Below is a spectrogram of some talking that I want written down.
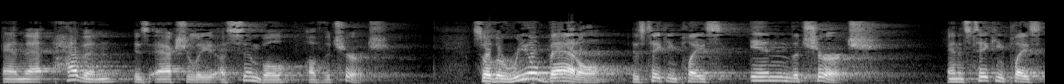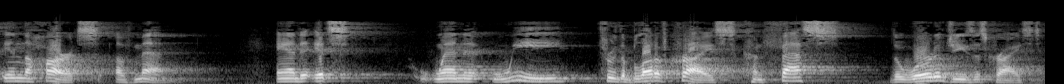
And that heaven is actually a symbol of the church. So the real battle is taking place in the church. And it's taking place in the hearts of men. And it's when we, through the blood of Christ, confess the word of Jesus Christ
